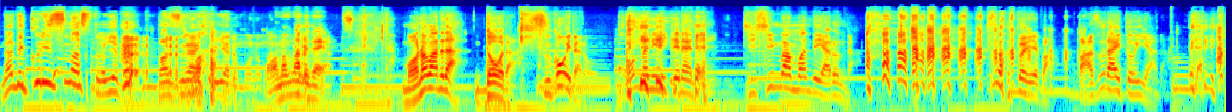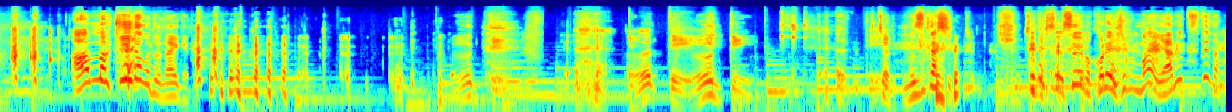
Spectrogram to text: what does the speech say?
なんでクリスマスといえばバズライトイヤーのモノマネ？モノマネだよ。モノマネだ。どうだ？すごいだろ。こんなに似てないのに自信満々でやるんだ。クリスマスといえばバズ・ライトイヤーだあんま聞いたことないけど。うってうってうってうってちょっと難しい。ちょっとそうそういえばこれ自分前やるっつってたの。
